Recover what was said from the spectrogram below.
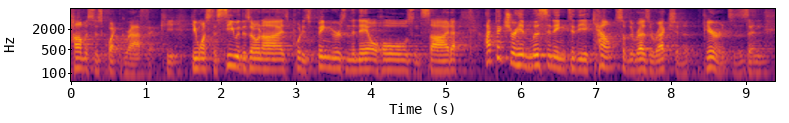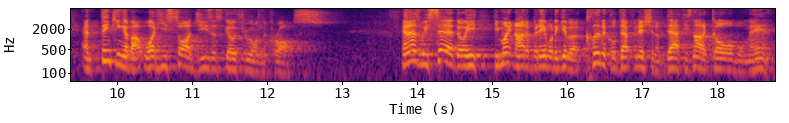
Thomas is quite graphic. He, he wants to see with his own eyes, put his fingers in the nail holes inside. I, I picture him listening to the accounts of the resurrection appearances and, and thinking about what he saw Jesus go through on the cross. And as we said, though he, he might not have been able to give a clinical definition of death, he's not a gullible man.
